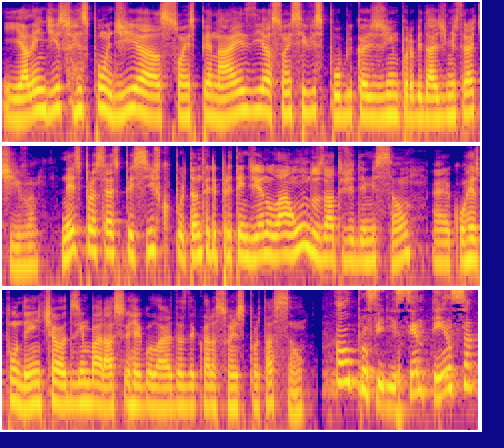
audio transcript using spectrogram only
E, além disso, respondia a ações penais e ações civis públicas de improbidade administrativa. Nesse processo específico, portanto, ele pretendia anular um dos atos de demissão é, correspondente ao desembaraço irregular das declarações de exportação. Ao proferir sentença,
